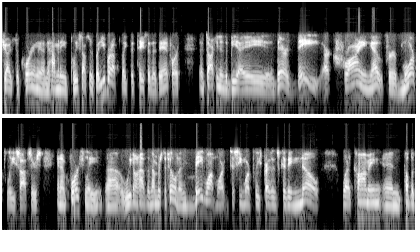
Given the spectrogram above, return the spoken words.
judged accordingly on how many police officers. But you brought up like the taste of the Danforth, and talking to the BIA there, they are crying out for more police officers, and unfortunately, uh, we don't have the numbers to fill them. And they want more to see more police presence because they know what a calming and public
